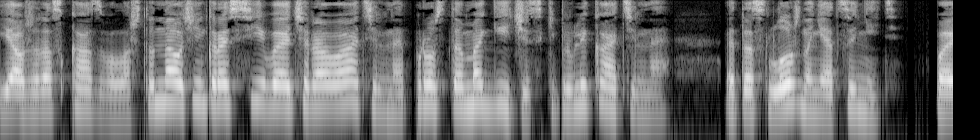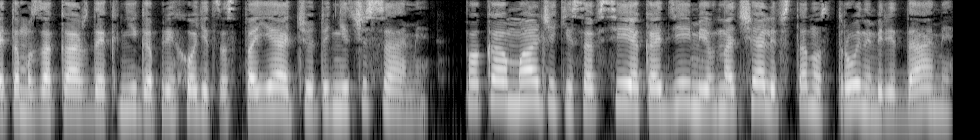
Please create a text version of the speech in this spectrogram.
Я уже рассказывала, что она очень красивая очаровательная, просто магически привлекательная. Это сложно не оценить. Поэтому за каждой книгой приходится стоять чуть ли не часами, пока мальчики со всей академии вначале встанут стройными рядами,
